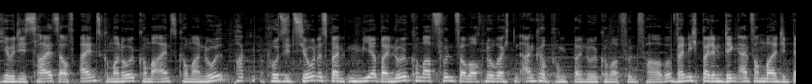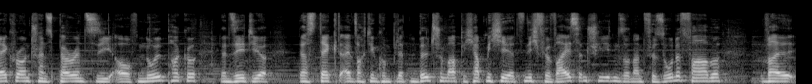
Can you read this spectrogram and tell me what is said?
hier die Size auf 1,0,1,0 packen. Position ist bei mir bei 0,5, aber auch nur, weil ich den Ankerpunkt bei 0,5 habe. Wenn ich bei dem Ding einfach mal die Background Transparency auf 0 packe, dann seht ihr, das deckt einfach den kompletten Bildschirm ab. Ich habe mich hier jetzt nicht für weiß entschieden, sondern für so eine Farbe, weil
